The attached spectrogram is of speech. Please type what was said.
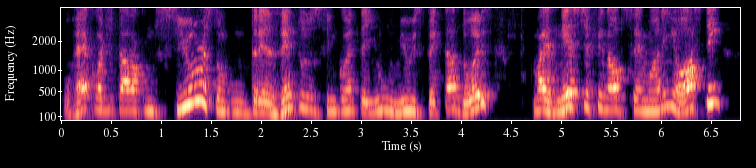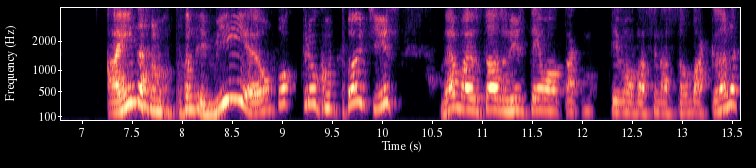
O recorde estava com Silverstone, com 351 mil espectadores, mas neste final de semana em Austin, ainda numa pandemia, é um pouco preocupante isso, né? mas os Estados Unidos uma, tá, teve uma vacinação bacana,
